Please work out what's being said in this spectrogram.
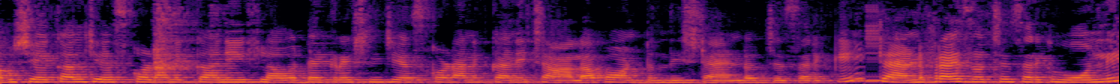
అభిషేకాలు చేసుకోవడానికి కానీ ఫ్లవర్ డెకరేషన్ చేసుకోవడానికి కానీ చాలా బాగుంటుంది స్టాండ్ వచ్చేసరికి. స్టాండ్ ప్రైస్ వచ్చేసరికి ఓన్లీ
